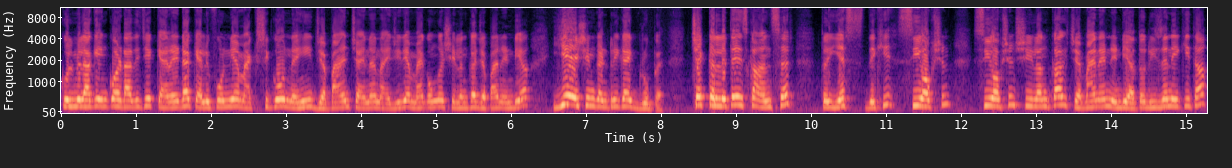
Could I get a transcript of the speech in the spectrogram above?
कुल मिला के इनको हटा दीजिए। कनाडा, कैलिफ़ोर्निया, मैक्सिको नहीं, जापान, चाइना, नाइजीरिया, मैं कहूँगा श्रीलंका, जापान, इंडिया, ये एशियन कंट्री का एक ग्रुप है। चेक कर लेते हैं इसका आंसर। तो यस देखिए C option C option Sri Lanka, Japan and India. तो रीजन एक ही था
